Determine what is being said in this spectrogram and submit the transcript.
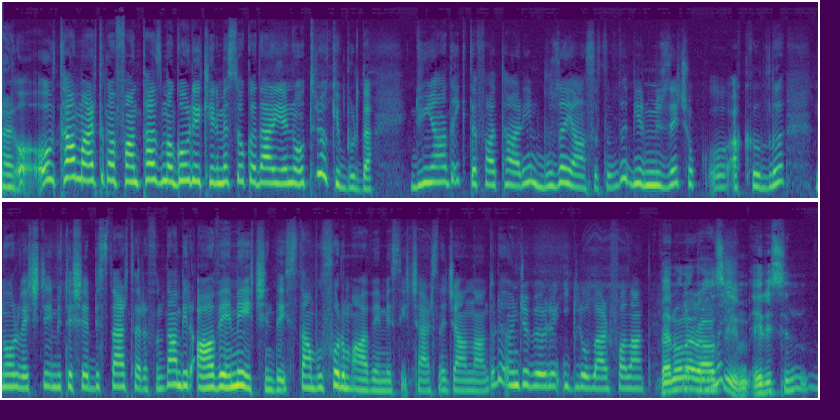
o, o tam artık o fantazmagorya kelimesi o kadar yerine oturuyor ki burada. Dünyada ilk defa tarihin buza yansıtıldığı bir müze çok o, akıllı Norveçli müteşebbisler tarafından bir AVM içinde İstanbul Forum AVM'si içerisinde canlandırılıyor. Önce böyle iglolar falan Ben ona yapılmış. razıyım. Erisin.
